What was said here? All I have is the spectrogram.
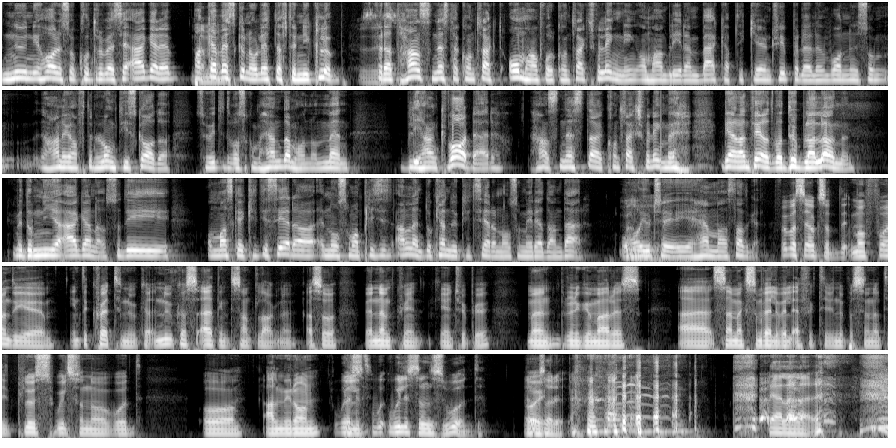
nu ni har en så kontroversiell ägare, packa väskorna och leta efter en ny klubb. Precis. För att hans nästa kontrakt, om han får kontraktsförlängning, om han blir en backup till Kieran Triple eller vad nu som, han har ju haft en långtidsskada, så vet inte vad som kommer hända med honom, men blir han kvar där, hans nästa kontraktsförlängning kommer garanterat vara dubbla lönen med de nya ägarna. Så det är, om man ska kritisera någon som har precis anlänt, då kan du kritisera någon som är redan där och har gjort sig hemmastadgad. Får jag bara säga också, att man får ändå ge, inte cred till Newcastle, Newcastle är ett intressant lag nu. Alltså, vi har nämnt Kieran Trippier, men Bruno Guimaraes, uh, Sam Exum är väldigt, väldigt effektiv nu på senare tid, plus Wilson och Wood och Almiron. Wils, väldigt, Wilsons Wood. Eller sa du? det är alla där.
